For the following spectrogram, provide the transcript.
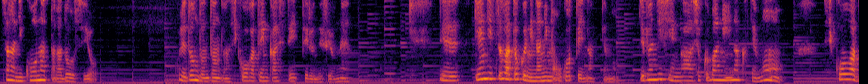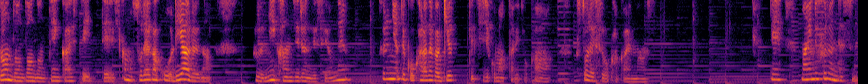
さらにこうなったらどうしよう。これどんどんどんどん思考が展開していってるんですよね。で現実は特に何も起こっていなくても自分自身が職場にいなくても思考はどんどんどんどん展開していってしかもそれがこうリアルな風に感じるんですよね。それによってこう体がギュッて縮こまったりとかストレスを抱えます。でマインドフルネス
